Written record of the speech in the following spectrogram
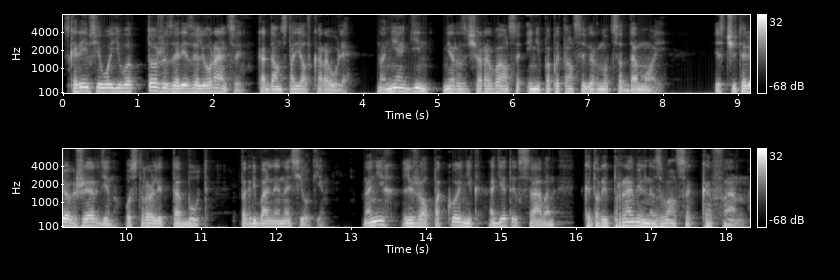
Скорее всего, его тоже зарезали уральцы, когда он стоял в карауле. Но ни один не разочаровался и не попытался вернуться домой. Из четырех жердин устроили табут, погребальные носилки. На них лежал покойник, одетый в саван, который правильно назывался кафан.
